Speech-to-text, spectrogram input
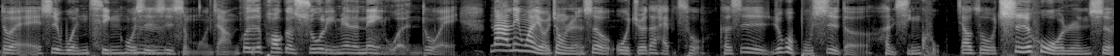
对，是文青或是是什么这样子，或者是抛个书里面的内文。对。那另外有一种人设，我觉得还不错，可是如果不是的，很辛苦，叫做吃货人设。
